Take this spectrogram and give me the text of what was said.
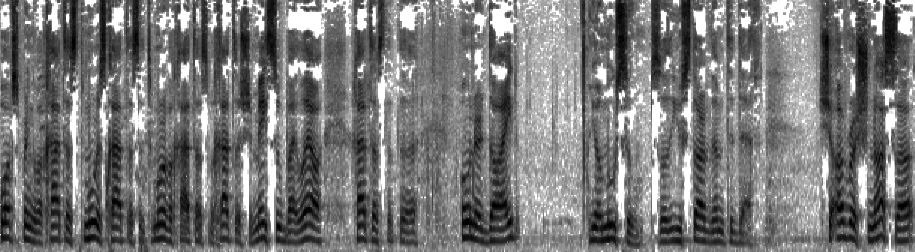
offspring of a chatas, tmuras chatas, the tmur of a chatas, v'chatas shemesu by leo, chatas that the owner died, yomusu, so you starve them to death. Sha'avra shnasa,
